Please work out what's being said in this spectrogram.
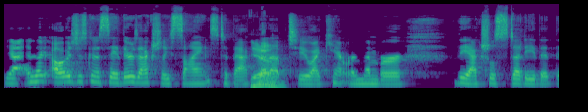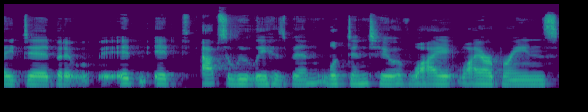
Yeah, and there, I was just going to say there's actually science to back yeah. that up too. I can't remember the actual study that they did, but it it it absolutely has been looked into of why why our brains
